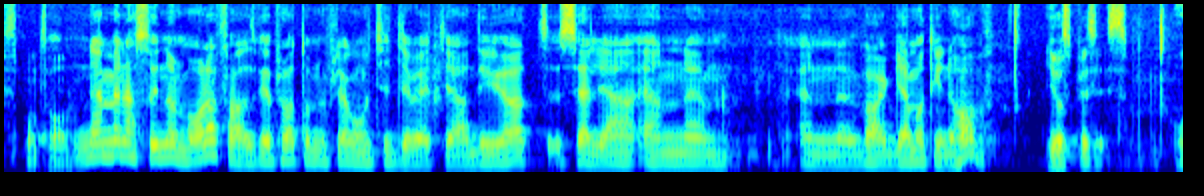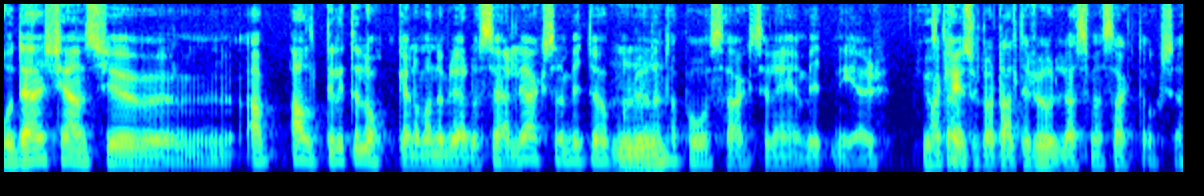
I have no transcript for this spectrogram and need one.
spontant? Nej, men alltså i normala fall, vi har pratat om det flera gånger tidigare, vet jag, det är ju att sälja en, eh, en vagga mot innehav. Just precis. Och den känns ju eh, alltid lite lockande om man är beredd att sälja aktien en bit upp och beredd att ta på sig aktien en bit ner. Man kan ju såklart alltid rulla som jag sagt också.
